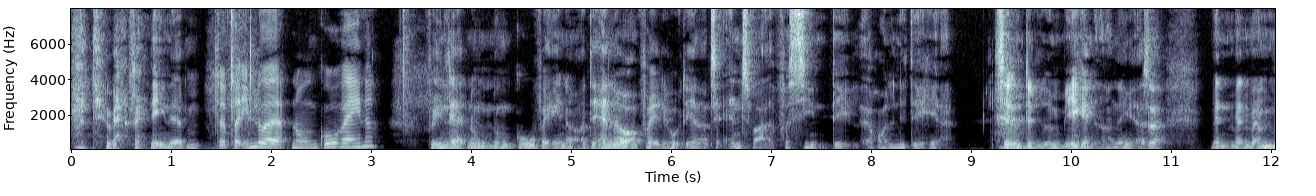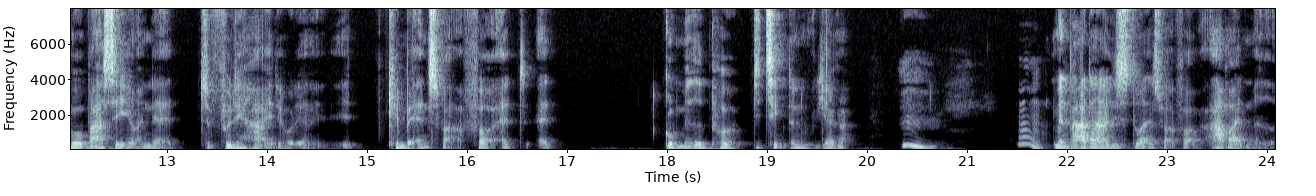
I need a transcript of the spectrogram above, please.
det er i hvert fald en af dem. Så for indlært nogle gode vaner. Få indlært nogle, nogle gode vaner, og det handler jo om for ADHD at tage ansvaret for sin del af rollen i det her. Selvom det lyder mega nederen, ikke? Altså, men, men man må bare se i øjnene, at selvfølgelig har ADHD'erne et kæmpe ansvar for at, at gå med på de ting, der nu virker. Hmm. Men partneren har lige så stort ansvar for at arbejde med, og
